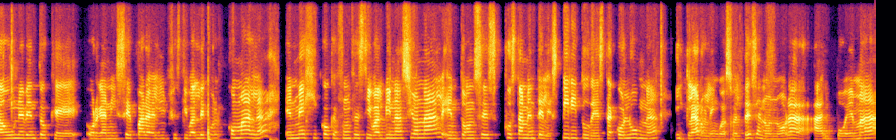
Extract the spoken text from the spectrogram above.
a un evento que organicé para el Festival de Comala en México, que fue un festival binacional. Entonces, justamente el espíritu de esta columna, y claro, Lengua Suelta es en honor al poema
